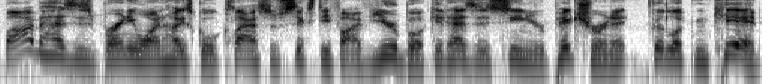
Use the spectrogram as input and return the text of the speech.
Bob has his Brandywine High School class of 65 yearbook. It has his senior picture in it. Good looking kid.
